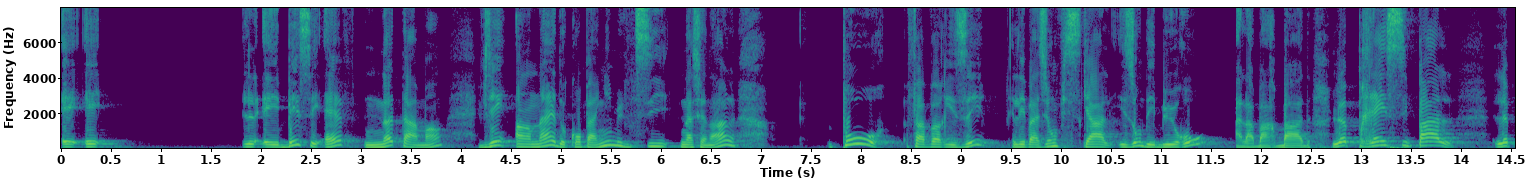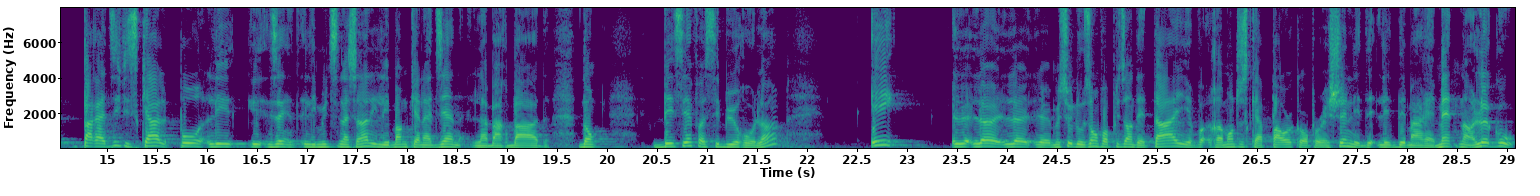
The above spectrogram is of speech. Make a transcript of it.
et, et et BCF, notamment, vient en aide aux compagnies multinationales pour favoriser l'évasion fiscale. Ils ont des bureaux la Barbade. Le principal, le paradis fiscal pour les, les, les multinationales et les banques canadiennes, la Barbade. Donc, BCF a ces bureaux-là. Et le, le. Lauzon va plus en détail, remonte jusqu'à Power Corporation, les, les démarrait. Maintenant, Legault,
